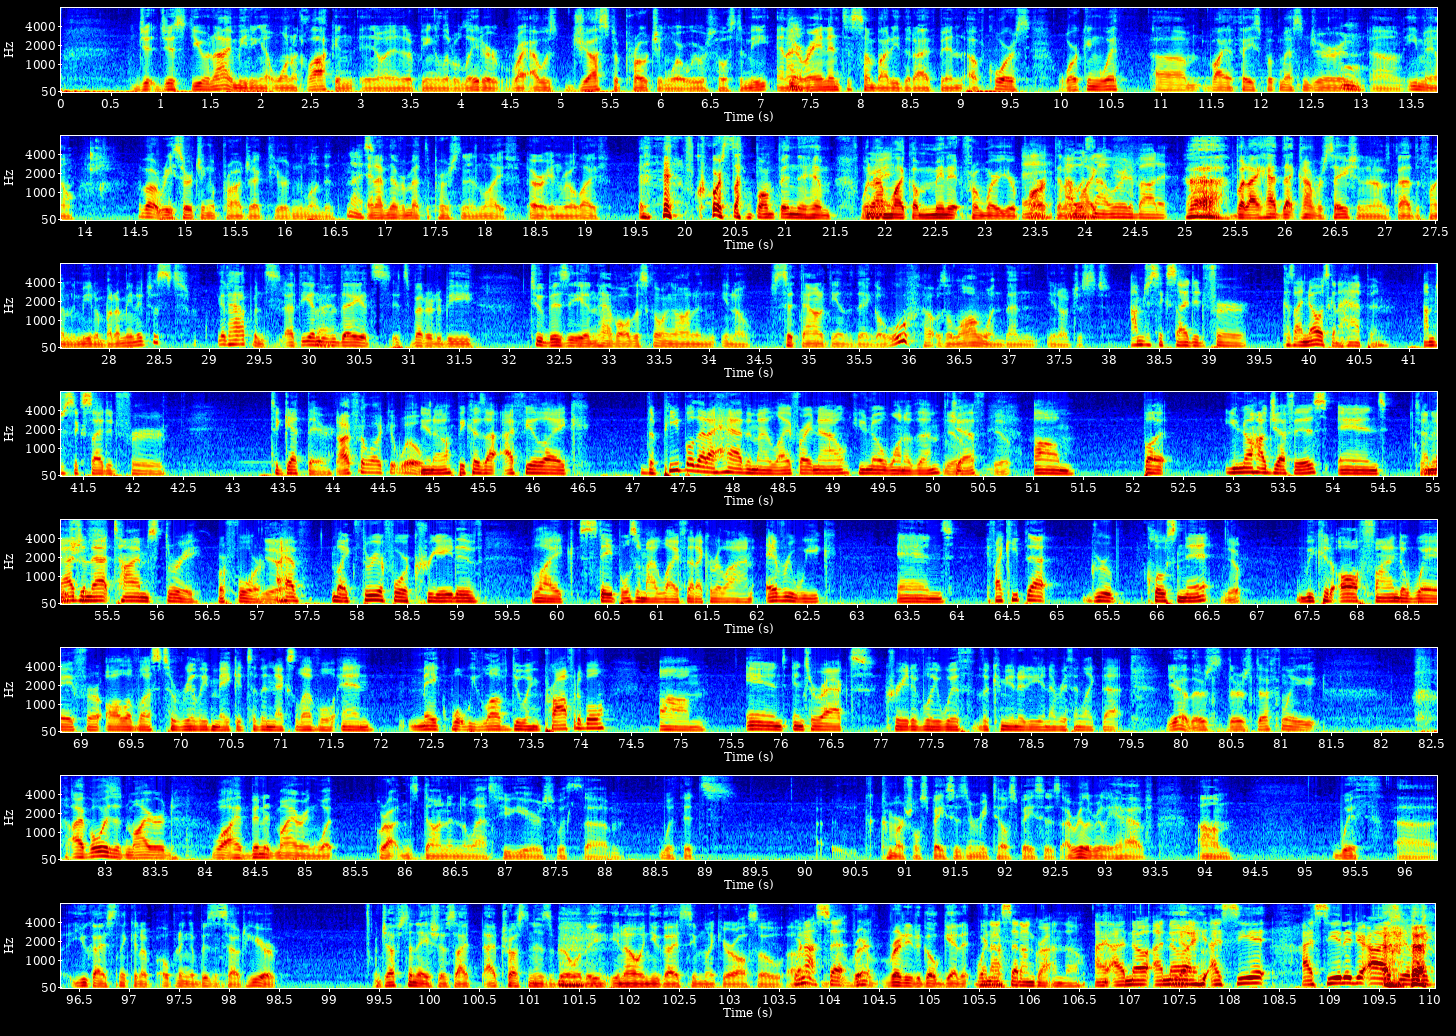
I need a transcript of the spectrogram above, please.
j- just you and I meeting at one o'clock, and you know, it ended up being a little later. Right, I was just approaching where we were supposed to meet, and I ran into somebody that I've been, of course, working with um, via Facebook Messenger and Hmm. um, email about researching a project here in London. Nice. And I've never met the person in life or in real life. of course, I bump into him when I'm like a minute from where you're Hey, parked, and I'm I'm was like, not worried about it. Ah, but I had that conversation, and I was glad to finally meet him. But I mean, it just it happens. At the end of the day, it's it's better to be too busy and have all this going on, and you know, sit down at the end of the day and go, "Oof, that was a long one." Then you know, just I'm just excited for because I know it's gonna happen. I'm just excited for to get there. I feel like it will. You know, because I, I feel like the people that I have in my life right now, you know, one of them, Yep, Jeff. Yep. Um, but you know how Jeff is, and imagine that times three or four. Yeah. I have like three or four creative like staples in my life that I can rely on every week, and if I keep that group close knit, Yep. we could all find a way for all of us to really make it to the next level and make what we love doing profitable um, and interact creatively with the community and everything like that. Yeah, there's there's definitely. I've always admired. Well, I've been admiring what Groton's done in the last few years with um, with its uh, commercial spaces and retail spaces. I really, really have. Um, with uh, you guys thinking of opening a business out here, Jeff's tenacious. I I trust in his ability, you know, and you guys seem like you're also uh, We're not set. re- We're- ready to go get it. We're not know? set on Groton though. I, I know I know Yeah. I, I see it. I see it in your eyes. You're like,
